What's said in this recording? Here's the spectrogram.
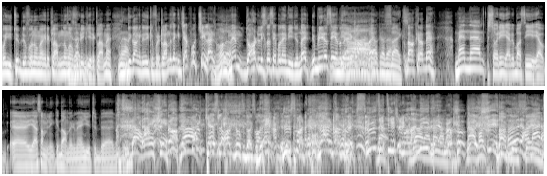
på YouTube. Du får noen ganger reklame, noen ganger får du ikke reklame. Yeah. De gangene du ikke får reklame, du tenker jackpot, chiller'n. Voilà. Men da har du lyst til å se på den videoen der. Du blir å se gjennom den Ja, reklamen det er der. akkurat det. Det er akkurat det. Men eh, Sorry, jeg vil bare si Jeg, jeg sammenligner ikke damer med YouTube-videoer. Folk canceler alt nå til dags. Du er smart! Lær meg, bro! Who's teacher, man? I need him, bro! man, hører han der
